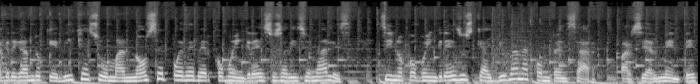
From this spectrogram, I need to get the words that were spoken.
agregando que dicha suma no se puede ver como ingresos adicionales, sino como ingresos que ayudan a compensar parcialmente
